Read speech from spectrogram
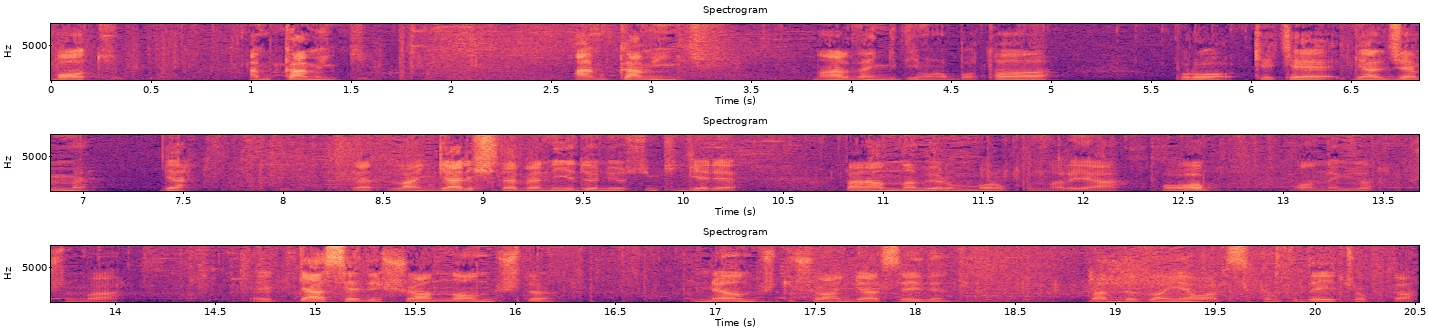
Bot. I'm coming. I'm coming. Nereden gideyim o bota? Bro keke geleceğim mi? Gel. Lan gel işte be niye dönüyorsun ki geriye? Ben anlamıyorum moruk bunları ya. Hop. Lan ne güzel tutmuştum be. E, gelseydin şu an ne olmuştu? Ne olmuştu şu an gelseydin? Bende zonya var sıkıntı değil çok da.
